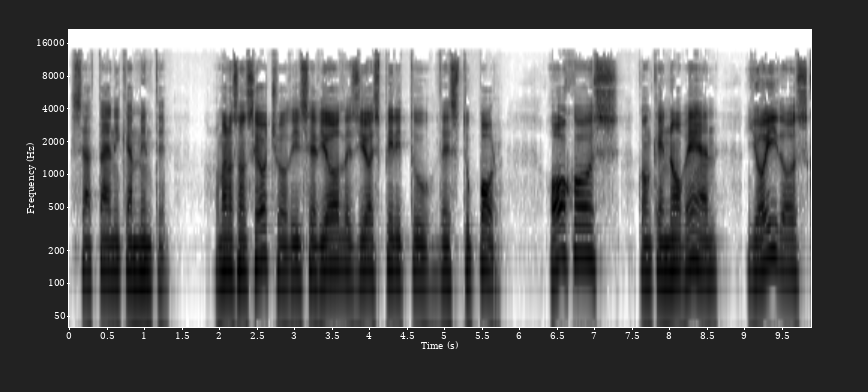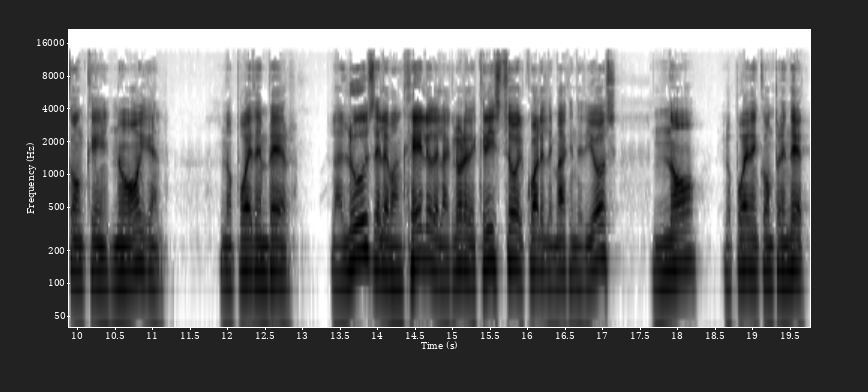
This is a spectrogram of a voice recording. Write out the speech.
satánicamente. Romanos 11:8 dice, Dios les dio espíritu de estupor, ojos con que no vean y oídos con que no oigan. No pueden ver. La luz del Evangelio de la gloria de Cristo, el cual es la imagen de Dios, no lo pueden comprender.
